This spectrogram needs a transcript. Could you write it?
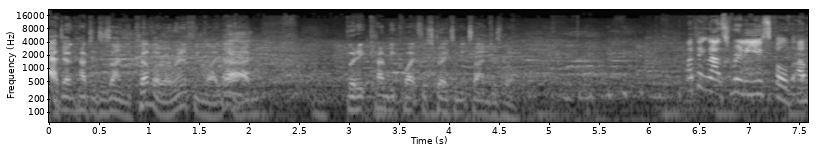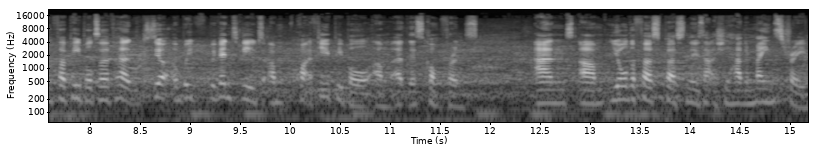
I don't have to design the cover or anything like that. But it can be quite frustrating at times as well. I think that's really useful um, for people to have heard. We've, we've interviewed um, quite a few people um, at this conference, and um, you're the first person who's actually had a mainstream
